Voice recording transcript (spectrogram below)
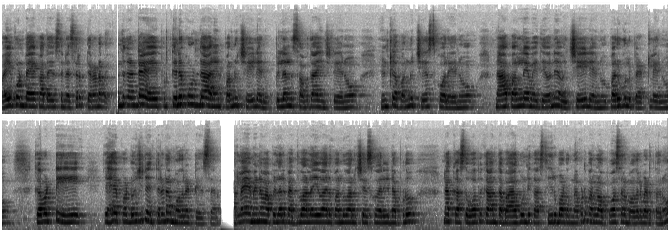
వైకుంఠ ఏకాదశి అయినా సరే తినడమే. ఎందుకంటే ఇప్పుడు తినకుండా నేను పనులు చేయలేను. పిల్లల్ని సముదాయించలేను. ఇంట్లో పనులు చేసుకోలేను. నా పనులు ఏమైతే అవి చేయలేను. పరుగులు పెట్టలేను. కాబట్టి ఏపటి నుంచి నేను తినడం మొదలెట్టేశాను. మరలా ఏమైనా మా పిల్లలు పెద్దవాళ్ళు అయ్యి వాళ్ళు పనులు వాళ్ళు చేసుకోగలిగినప్పుడు నాకు కాస్త ఓపిక అంత బాగుండి కాస్త తీరుబాటు ఉన్నప్పుడు మళ్ళీ ఉపవాసాలు మొదలు పెడతాను.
